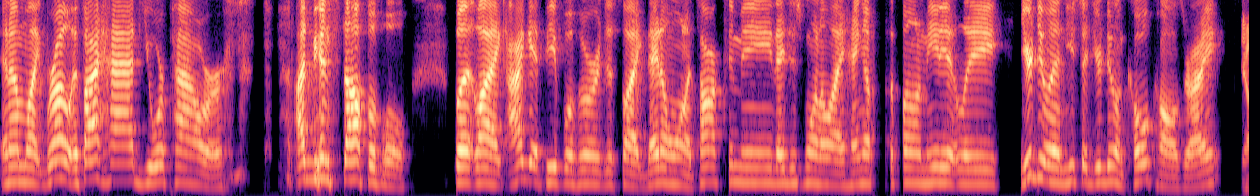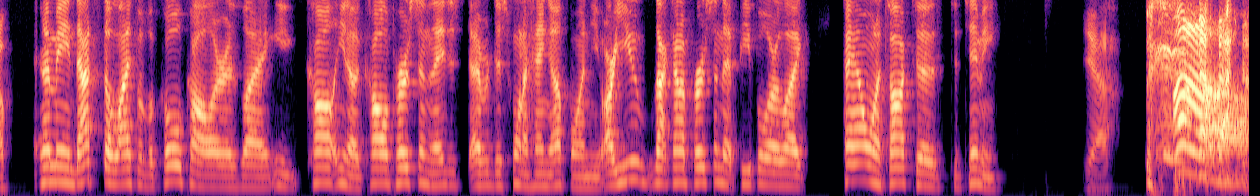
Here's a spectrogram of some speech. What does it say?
And I'm like, bro, if I had your power, I'd be unstoppable. But like, I get people who are just like, they don't want to talk to me. They just want to like hang up the phone immediately. You're doing, you said you're doing cold calls, right? Yep. And I mean, that's the life of a cold caller is like you call, you know, call a person and they just ever just want to hang up on you. Are you that kind of person that people are like, hey, I want to talk to to Timmy? Yeah. Oh,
